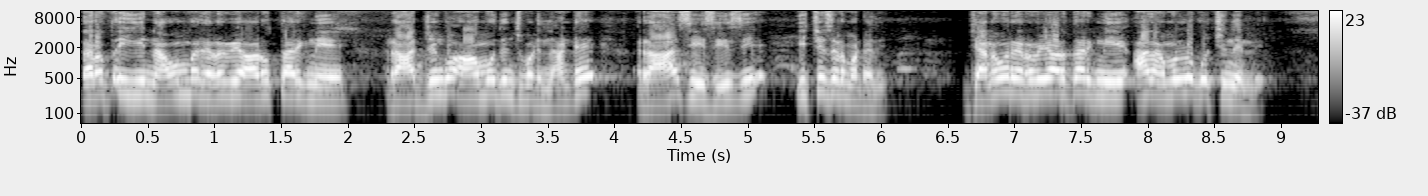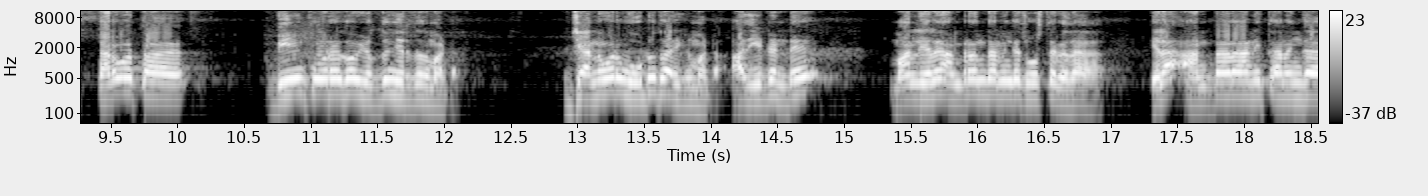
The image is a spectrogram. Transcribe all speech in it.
తర్వాత ఈ నవంబర్ ఇరవై ఆరో తారీఖుని రాజ్యాంగం ఆమోదించబడింది. అంటే రాసేసేసి ఇచ్చేసాడనమాట అది. జనవరి ఇరవై ఆరో తారీఖుని అది అమల్లోకి వచ్చిందండి. తర్వాత బియ్యం కూరగా యుద్ధం జరుగుతుంది అన్నమాట జనవరి ఒకటో తారీఖు అనమాట అది ఏంటంటే మనల్ని ఇలా అంటరానితనంగా చూస్తారు కదా. ఇలా అంటరానితనంగా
